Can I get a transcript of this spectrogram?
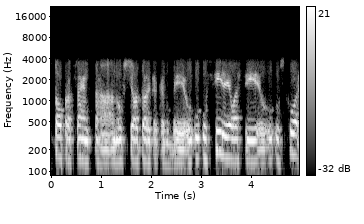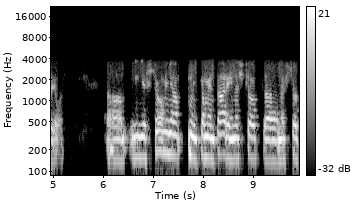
стопроцентно, ну, все только как бы усилилось и ускорилось. А, и еще у меня комментарий насчет, а, насчет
